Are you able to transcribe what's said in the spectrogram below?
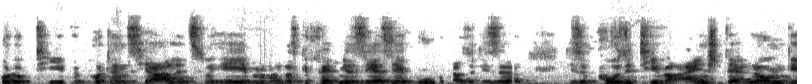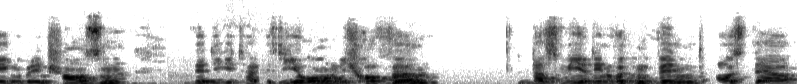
produktive Potenziale zu heben. Und das gefällt mir sehr, sehr gut. Also diese, diese positive Einstellung gegenüber den Chancen der Digitalisierung. Und ich hoffe, dass wir den Rückenwind aus der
